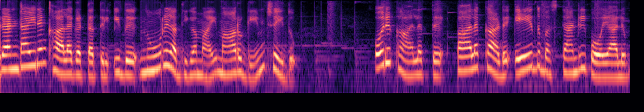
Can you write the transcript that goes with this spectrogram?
രണ്ടായിരം കാലഘട്ടത്തിൽ ഇത് നൂറിലധികമായി മാറുകയും ചെയ്തു. ഒരു കാലത്ത് പാലക്കാട് ഏത് ബസ് സ്റ്റാൻഡിൽ പോയാലും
